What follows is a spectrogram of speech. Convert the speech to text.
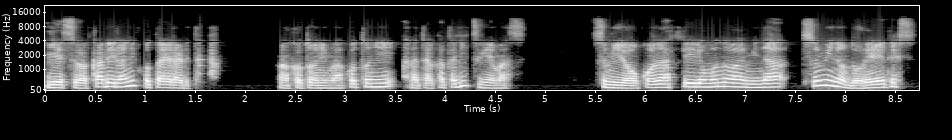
イエスは彼らに答えられた。誠に誠にあなた方に告げます。罪を行っている者は皆罪の奴隷です。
